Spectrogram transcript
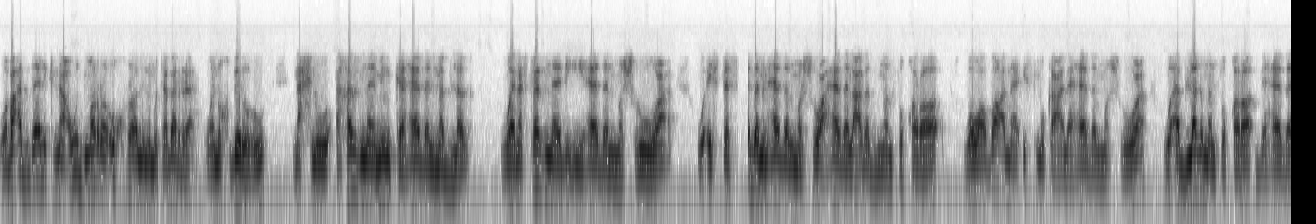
وبعد ذلك نعود مرة أخرى للمتبرع ونخبره. نحن أخذنا منك هذا المبلغ ونفذنا به هذا المشروع واستفاد من هذا المشروع هذا العدد من الفقراء ووضعنا اسمك على هذا المشروع وأبلغنا الفقراء بهذا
